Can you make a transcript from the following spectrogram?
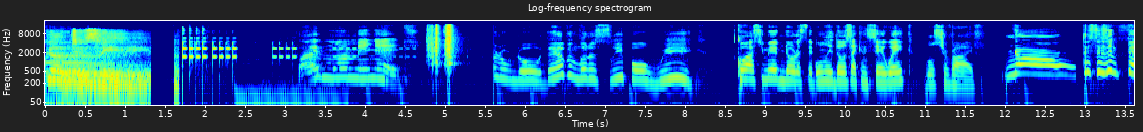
Sophie, no. Go to sleep. Five more minutes. I don't know. They haven't let us sleep all week. Class, you may have noticed that only those that can stay awake will survive. No! This isn't fair!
